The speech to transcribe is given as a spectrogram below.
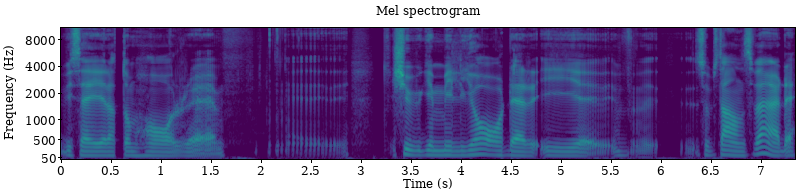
vi säger att de har eh, 20 miljarder i substansvärde,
